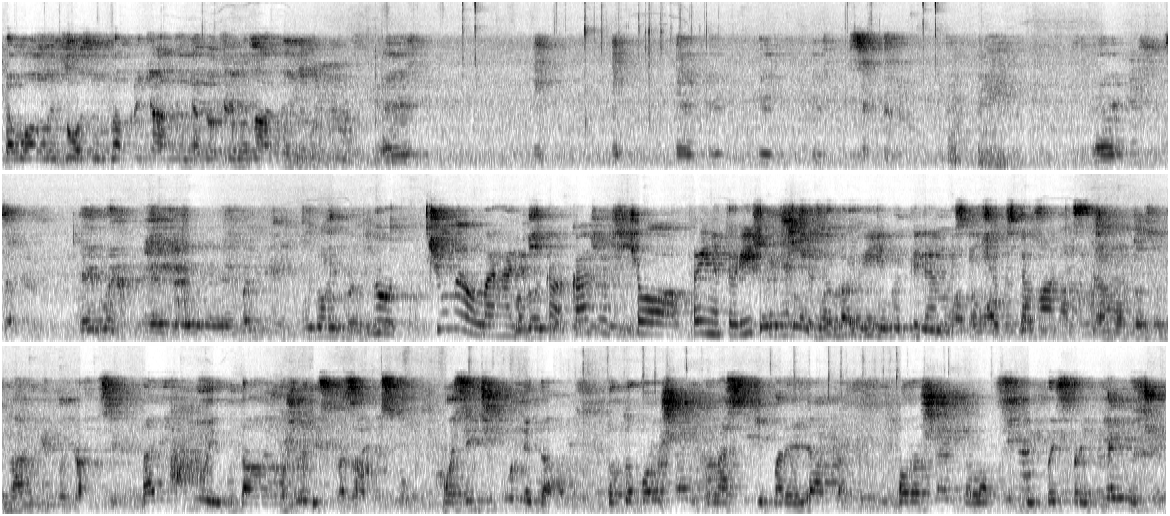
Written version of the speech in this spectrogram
давали дозвіл на притягнення до кримінальної. е, Е, це- е, ви- е, е, ви- кудою ви- Ну чули Олега Ляшка? кажуть, що прийнято рішення, що добровільно піде Мосійчук здаватися. Навіть Клюєву дали можливість сказати слово. Мосійчуку не дали. Тобто Порошенко настільки переляканий, Порошенко настільки безпредельничий,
